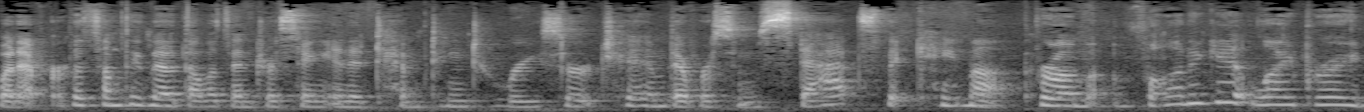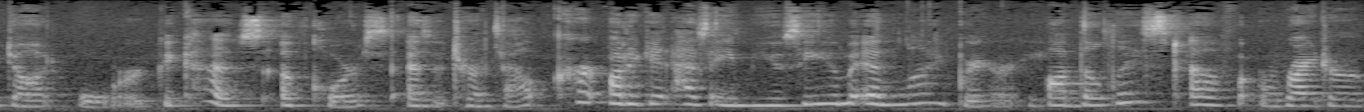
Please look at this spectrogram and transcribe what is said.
whatever. But something that I thought was interesting in attempting to research him, there were some stats that came up from VonnegutLibrary.org because, of course, as it turns out, Kurt Vonnegut has a museum and library. On the list of writer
